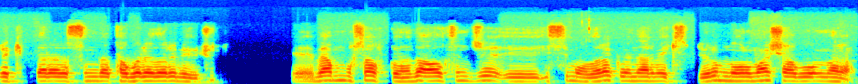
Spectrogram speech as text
rakipler arasında tabelaları mevcut. E, ben bu safkanı da 6. E, isim olarak önermek istiyorum normal şablonlara.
